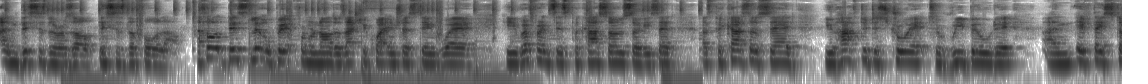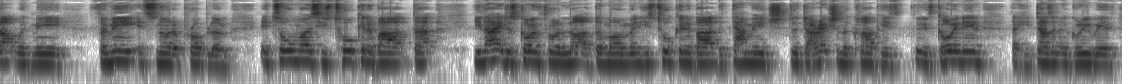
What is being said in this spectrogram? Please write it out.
and this is the result, this is the fallout. I thought this little bit from Ronaldo is actually quite interesting where he references Picasso. So he said, as Picasso said, you have to destroy it to rebuild it. And if they start with me, for me, it's not a problem. It's almost, he's talking about that United is going through a lot at the moment. He's talking about the damage, the direction the club is, is going in that he doesn't agree with.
